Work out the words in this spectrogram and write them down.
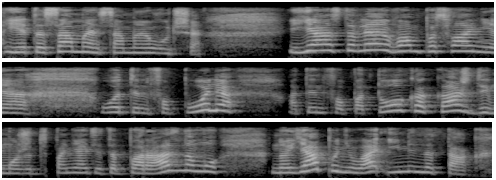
И это самое самое лучшее. И я оставляю вам послание от инфополя от инфопотока. Каждый может понять это по-разному но я поняла именно так.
